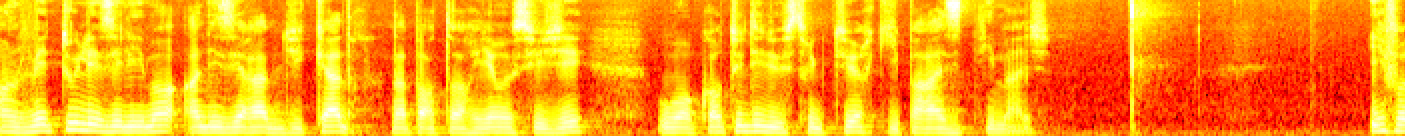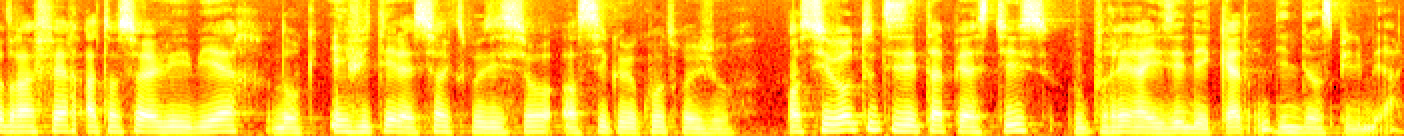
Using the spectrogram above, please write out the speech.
Enlever tous les éléments indésirables du cadre n'apportant rien au sujet ou encore tout type de structure qui parasite l'image. Il faudra faire attention à la lumière, donc éviter la surexposition ainsi que le contre-jour. En suivant toutes ces étapes et astuces, vous pourrez réaliser des cadres dits d'un Spielberg.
